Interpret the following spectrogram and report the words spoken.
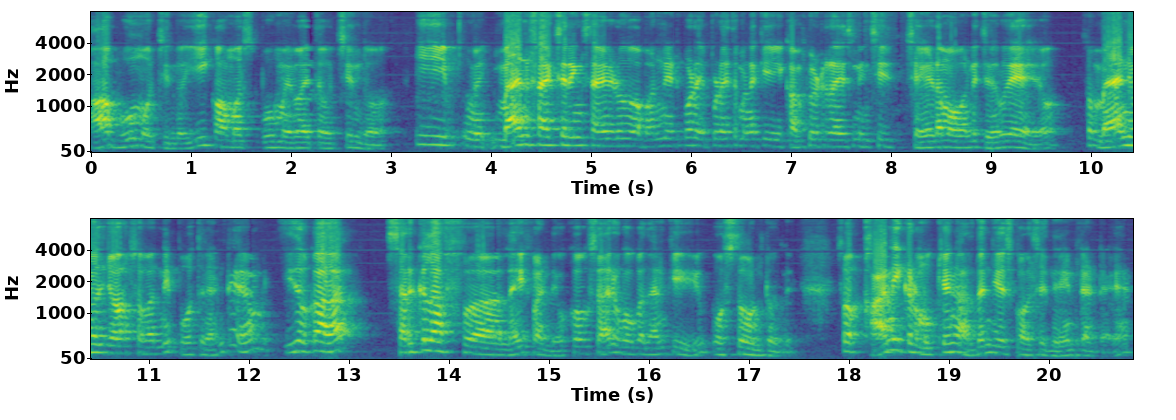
ఆ భూమ్ వచ్చిందో ఈ కామర్స్ భూమ్ ఏవైతే వచ్చిందో ఈ మ్యానుఫ్యాక్చరింగ్ సైడ్ అవన్నీ కూడా ఎప్పుడైతే మనకి కంప్యూటరైజ్ నుంచి చేయడం అవన్నీ జరుగుతాయో సో మాన్యువల్ జాబ్స్ అవన్నీ పోతున్నాయి. అంటే ఇది ఒక సర్కిల్ ఆఫ్ లైఫ్ అండి. ఒక్కొక్కసారి ఒక్కొక్క దానికి వస్తూ ఉంటుంది. సో కానీ ఇక్కడ ముఖ్యంగా అర్థం చేసుకోవాల్సింది ఏంటంటే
